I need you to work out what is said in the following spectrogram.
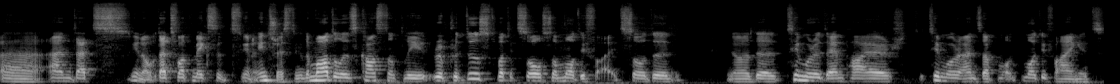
uh, and that's you know that's what makes it you know interesting. The model is constantly reproduced, but it's also modified. So the you know the Timurid Empire. Timur ends up modifying it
